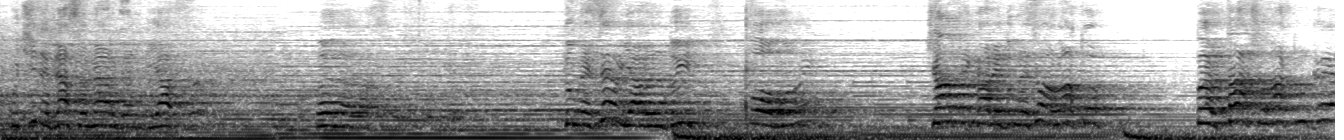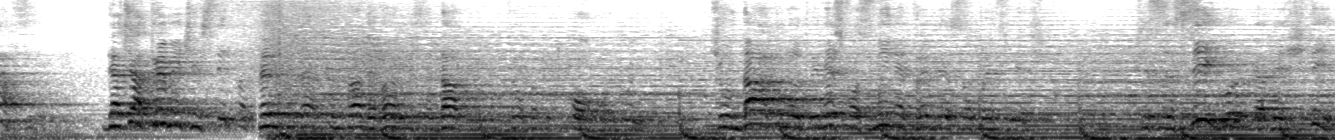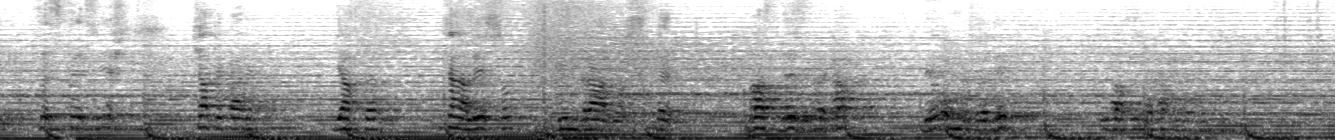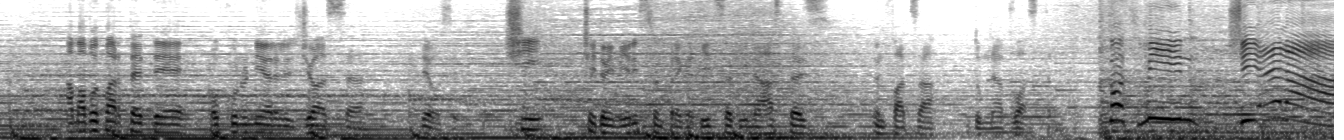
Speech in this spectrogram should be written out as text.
cu cine vrea să meargă în viață până la sfârșit. Dumnezeu i-a rânduit omului cea pe care Dumnezeu a luat-o părtașă în actul creației. De aceea trebuie cinstită, pentru că, într-adevăr, este darul lui Dumnezeu făcut omului. Și un dar când îl primești Cosmine, trebuie să-l prețuiești. Și sunt sigur că vei ști să-ți prețuiești cea pe care, iată, ți-a ales-o din dragoste. V-ați dezbrăcat de omul vedeți și v-ați îmbrăcat de Dumnezeu. Am avut parte de o cununie religioasă deosebită. Și cei doi miri sunt pregătiți să vină astăzi în fața dumneavoastră. Cosmin și Ela!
